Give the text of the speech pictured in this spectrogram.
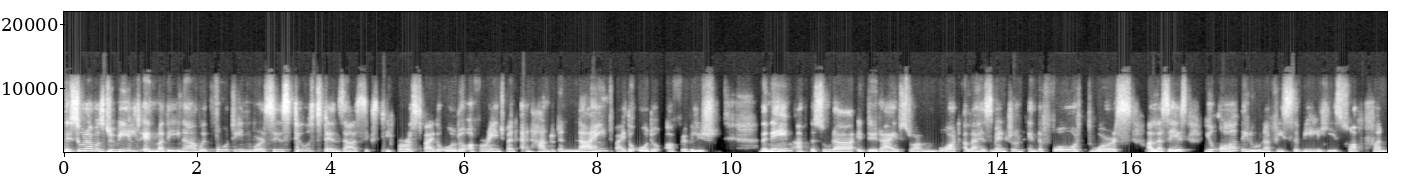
The surah was revealed in Medina with 14 verses, 2 stanzas, 61st by the order of arrangement, and 109th by the order of revelation. The name of the surah, it derives from what Allah has mentioned in the fourth verse. Allah says, يُقَاتِلُونَ فِي سَبِيلِهِ صَفًّا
